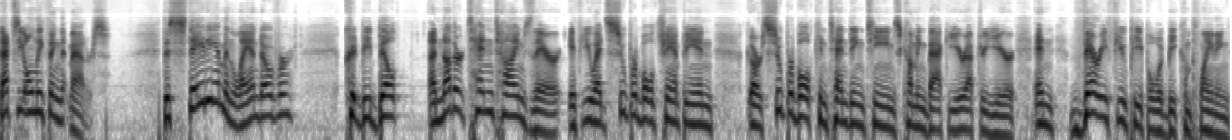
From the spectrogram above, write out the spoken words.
That's the only thing that matters. The stadium in Landover could be built another 10 times there if you had Super Bowl champion or Super Bowl contending teams coming back year after year, and very few people would be complaining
